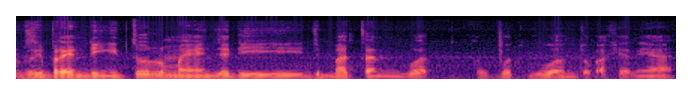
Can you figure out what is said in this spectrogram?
rebranding itu lumayan jadi jembatan buat buat gua untuk akhirnya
